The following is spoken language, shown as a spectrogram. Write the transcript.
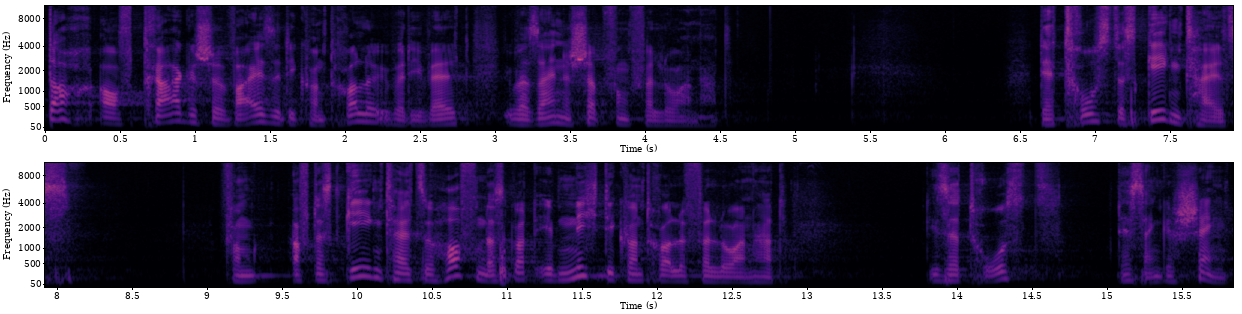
doch auf tragische Weise die Kontrolle über die Welt, über seine Schöpfung verloren hat. Der Trost des Gegenteils, vom, auf das Gegenteil zu hoffen, dass Gott eben nicht die Kontrolle verloren hat, dieser Trost, der ist ein Geschenk.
